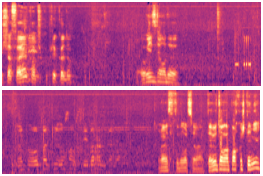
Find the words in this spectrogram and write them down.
Ça fait rien quand tu coupes les codes. hein. Oui, 02. Faudrait qu'on refasse plus ensemble, c'était drôle tout à l'heure. Ouais, c'était drôle, c'est vrai. T'as vu ton rapport que je t'ai mis?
